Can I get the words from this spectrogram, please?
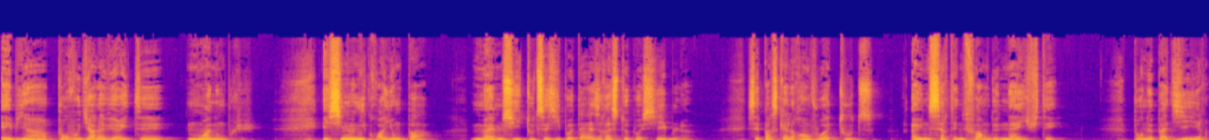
Eh bien, pour vous dire la vérité, moi non plus. Et si nous n'y croyons pas, même si toutes ces hypothèses restent possibles, c'est parce qu'elles renvoient toutes à une certaine forme de naïveté, pour ne pas dire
